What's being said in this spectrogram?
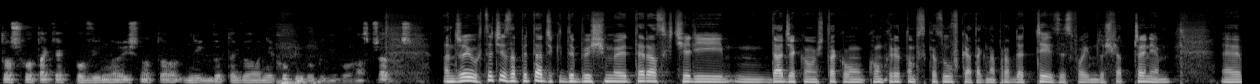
to szło tak, jak powinno iść, no to nikt by tego nie kupił, bo by nie było na sprzedaż. Andrzeju, chcę cię zapytać, gdybyśmy teraz chcieli mm, dać jakąś taką konkretną wskazówkę, tak naprawdę ty ze swoim doświadczeniem, e,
